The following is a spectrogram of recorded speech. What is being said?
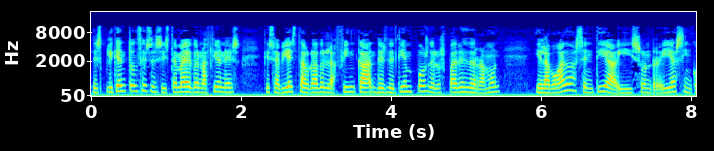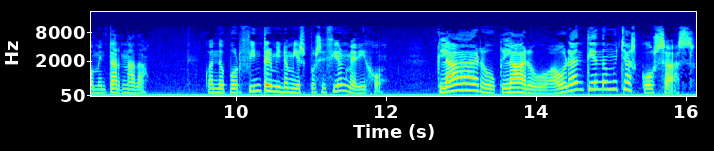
Le expliqué entonces el sistema de donaciones que se había instaurado en la finca desde tiempos de los padres de Ramón, y el abogado asentía y sonreía sin comentar nada. Cuando por fin terminó mi exposición me dijo Claro, claro, ahora entiendo muchas cosas.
